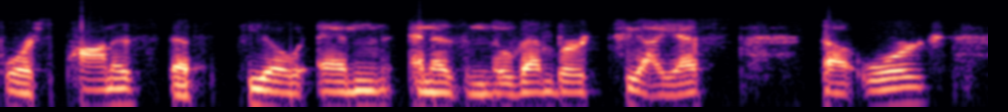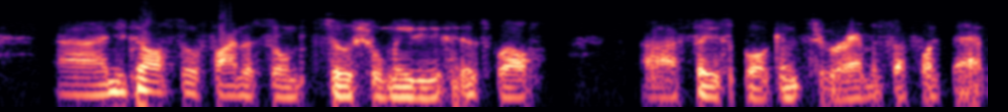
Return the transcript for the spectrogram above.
Force Pontis. That's P O N N as in November T I S dot org. Uh, and you can also find us on social media as well, uh, Facebook, Instagram, and stuff like that.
